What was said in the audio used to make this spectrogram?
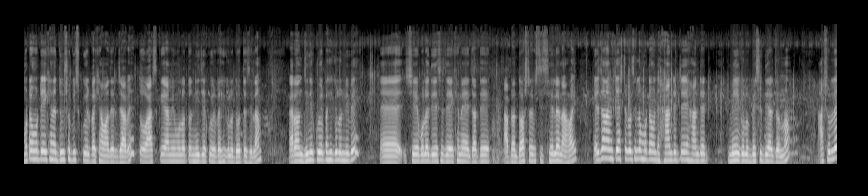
মোটামুটি এখানে দুইশো পিস কোয়েল পাখি আমাদের যাবে। তো আজকে আমি মূলত নিজে কোয়েল পাখিগুলো ধরতেছিলাম। কারণ যিনি কোয়েল পাখিগুলো নেবে সে বলে দিয়েছে যে এখানে যাতে আপনার দশটার বেশি ছেলে না হয় এর জন্য আমি চেষ্টা করছিলাম মোটামুটি হান্ড্রেডে হান্ড্রেড মেয়েগুলো বেছে দেওয়ার জন্য। আসলে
